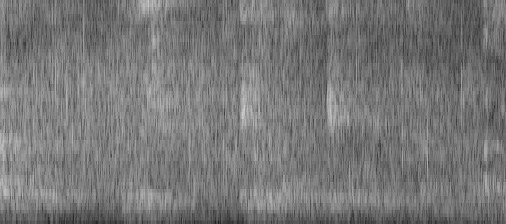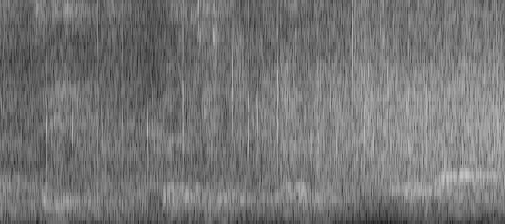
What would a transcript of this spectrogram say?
Gracias a todos. Se lo dije. Esto es el mundo. Esto es el camino. Así se vive así. Gracias, Chicho. Gracias, Dios. Gracias a todos ustedes.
